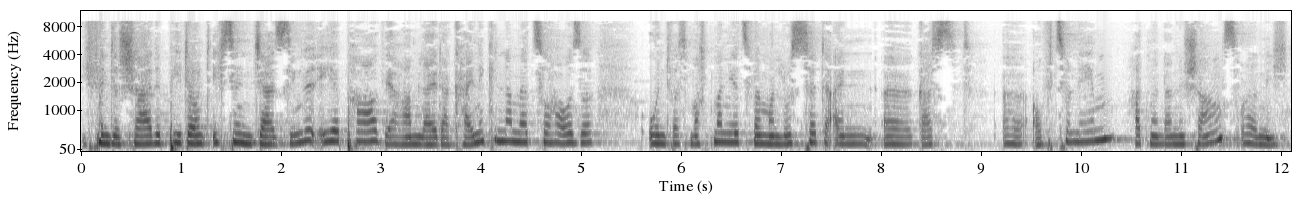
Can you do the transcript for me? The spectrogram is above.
Ich finde es schade, Peter und ich sind ja Single-Ehepaar. Wir haben leider keine Kinder mehr zu Hause. Und was macht man jetzt, wenn man Lust hätte, einen äh, Gast äh, aufzunehmen? Hat man da eine Chance oder nicht?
